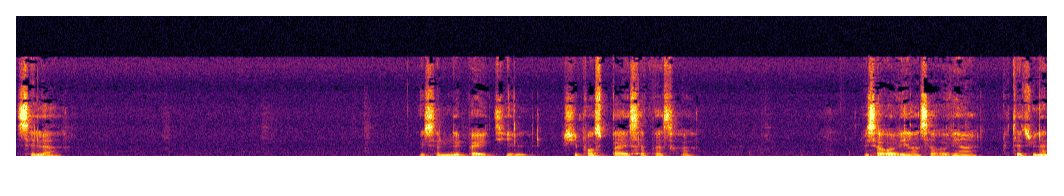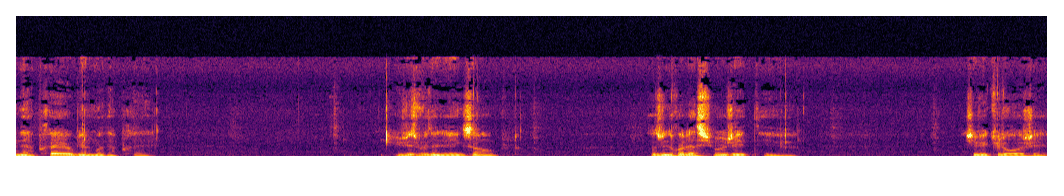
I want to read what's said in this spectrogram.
c'est là, mais ça ne m'est pas utile, j'y pense pas et ça passera. Mais ça revient, ça revient peut-être une année après ou bien le mois d'après. Juste vous donner l'exemple. Dans une relation, j'ai été. Euh, j'ai vécu le rejet.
